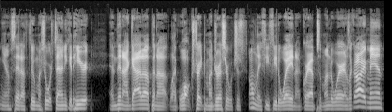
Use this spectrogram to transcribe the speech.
you know, said I threw my shorts down. You could hear it, and then I got up and I like walked straight to my dresser, which is only a few feet away, and I grabbed some underwear. And I was like, all right, man.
